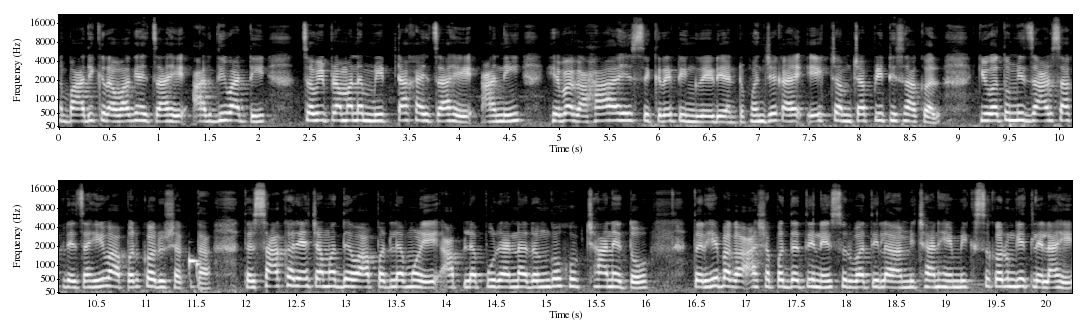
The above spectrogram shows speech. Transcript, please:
बारीक रवा घ्यायचा आहे. अर्धी वाटी चवीप्रमाणे मीठ टाकायचं आहे. आणि हे बघा हा आहे सिक्रेट इंग्रेडियंट म्हणजे काय? एक चमचा पिठी साखर किंवा तुम्ही जाड साखरेचाही वापर करू शकता. तर साखर याच्यामध्ये वापरल्यामुळे आपल्या पुऱ्यांना रंग खूप छान येतो. तर हे बघा अशा पद्धतीने सुरुवातीला मी छान हे मिक्स करून घेतलेलं आहे.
